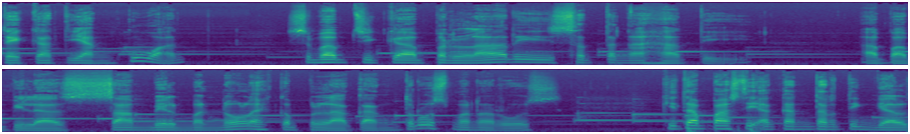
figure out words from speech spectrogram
tekad yang kuat, sebab jika berlari setengah hati, apabila sambil menoleh ke belakang terus-menerus, kita pasti akan tertinggal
